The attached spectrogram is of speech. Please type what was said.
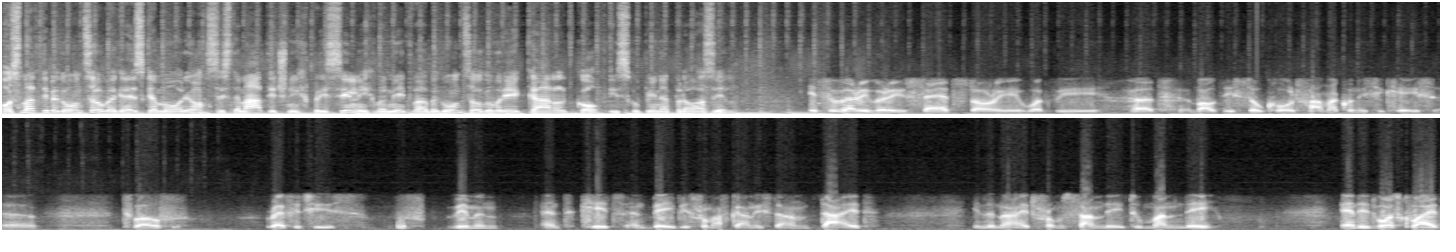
O smrti beguncev v Egejskem morju, sistematičnih prisilnih vrnitvah beguncev, govori Karl Kopp iz skupine ProAzil. It's a very, very sad story what we heard about this so called Pharmaconissi case. Uh, 12 refugees, women and kids and babies from Afghanistan died in the night from Sunday to Monday. And it was quite,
